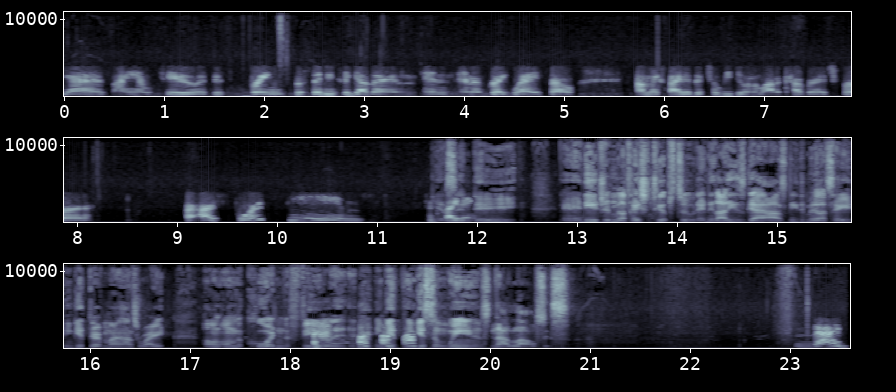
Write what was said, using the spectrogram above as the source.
Yes, I am too. It just brings the city together in, in, in a great way. So I'm excited that you'll be doing a lot of coverage for for our sports teams. Yes, exciting. indeed. And they need your meditation tips too. They need a lot of these guys need to meditate and get their minds right on, on the court and the field and, and get and get some wins, not losses. That's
